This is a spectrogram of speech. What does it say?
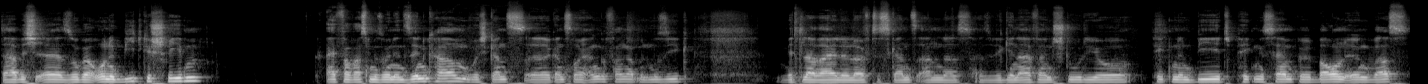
Da habe ich äh, sogar ohne Beat geschrieben. Einfach was mir so in den Sinn kam, wo ich ganz, äh, ganz neu angefangen habe mit Musik. Mittlerweile läuft es ganz anders. Also wir gehen einfach ins Studio, picken einen Beat, picken ein Sample, bauen irgendwas.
